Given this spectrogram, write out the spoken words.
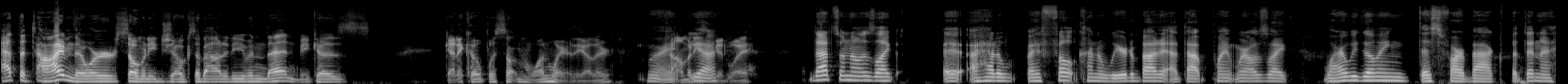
at the time there were so many jokes about it even then because got to cope with something one way or the other. Right. Comedy's yeah. a good way. that's when I was like, I, I had a, I felt kind of weird about it at that point where I was like, why are we going this far back? But then I,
